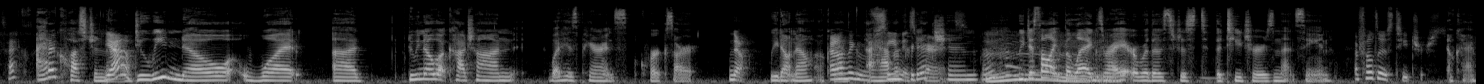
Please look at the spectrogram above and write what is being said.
Exactly. I had a question. Though. Yeah. Do we know what? Uh, do we know what Kacchan, what his parents' quirks are? No. We don't know. Okay. I don't think we've I have seen a his prediction. We just saw like the legs, right? Or were those just the teachers in that scene? I felt it was teachers. Okay,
